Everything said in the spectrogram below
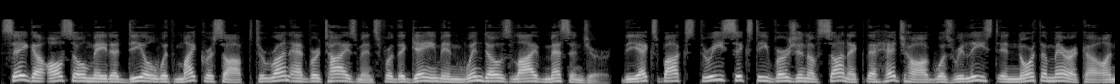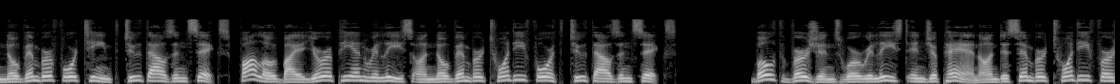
Sega also made a deal with Microsoft to run advertisements for the game in Windows Live Messenger. The Xbox 360 version of Sonic the Hedgehog was released in North America on November 14, 2006, followed by a European release on November 24, 2006. Both versions were released in Japan on December 21,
